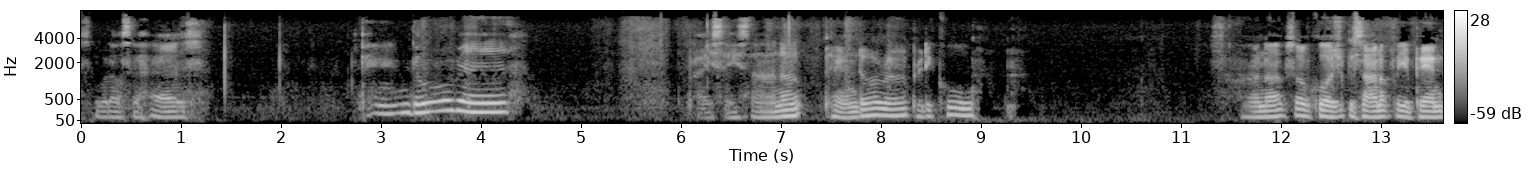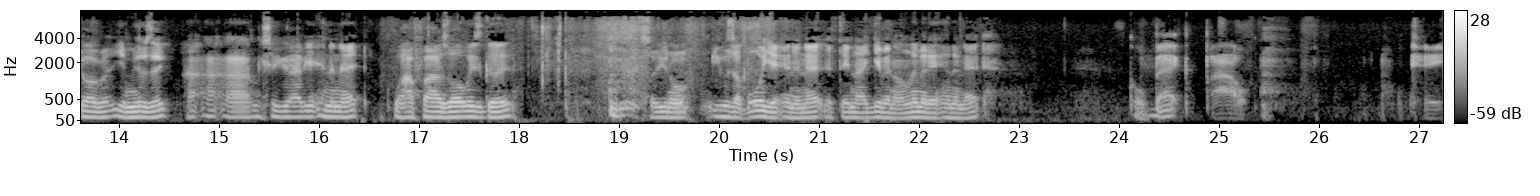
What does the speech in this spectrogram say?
See what else it has. Pandora. Price say sign up. Pandora, pretty cool. Sign up. So of course you can sign up for your Pandora, your music. Uh, uh, uh. Make sure you have your internet. Wi-Fi is always good. So you don't use up all your internet if they're not giving unlimited internet. Go back. Okay.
